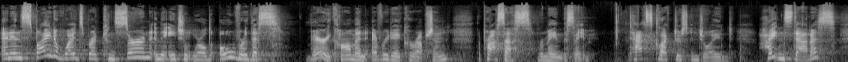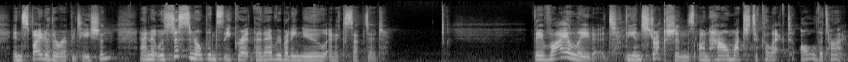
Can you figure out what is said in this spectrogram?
And in spite of widespread concern in the ancient world over this very common everyday corruption, the process remained the same. Tax collectors enjoyed heightened status in spite of their reputation, and it was just an open secret that everybody knew and accepted. They violated the instructions on how much to collect all the time.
